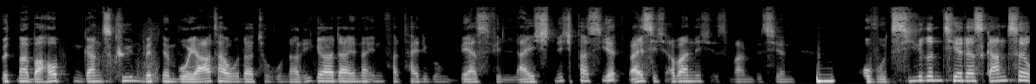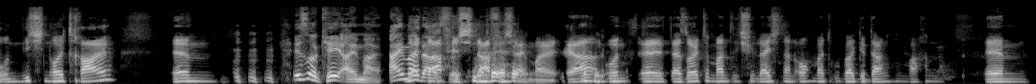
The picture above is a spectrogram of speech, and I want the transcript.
würde mal behaupten, ganz kühn mit einem Boyata oder Torunariga da in der Innenverteidigung wäre es vielleicht nicht passiert, weiß ich aber nicht, ist mal ein bisschen provozierend hier das Ganze und nicht neutral. Ähm, ist okay einmal. Einmal ne, darf ich, darf ich einmal, ja. Und äh, da sollte man sich vielleicht dann auch mal drüber Gedanken machen, ähm,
